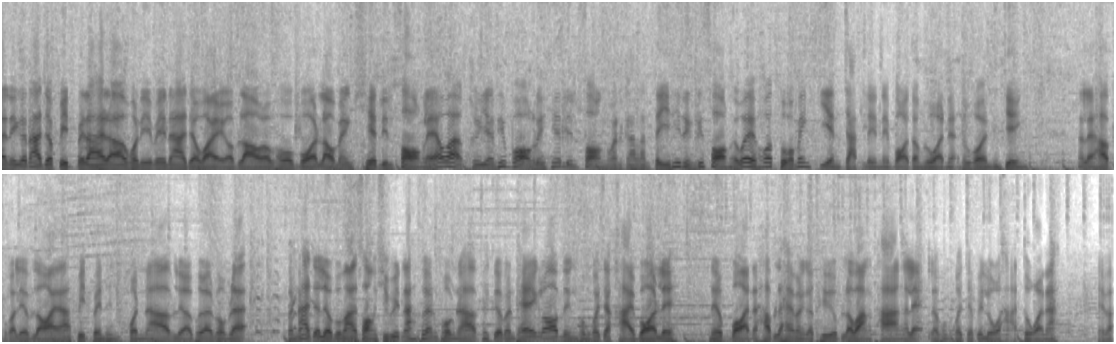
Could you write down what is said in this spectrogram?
อันนี้ก็น่าจะปิดไปได้แล้วคนนี้ไม่น่าจะไหวกับเราแล้วเพราะว่าบอดเราแม่งเคสลิน2แล้วอะคืออย่างที่บอกเลยเคสลิน2มันการันตีที่หนึ่งที่สองเลยเว้ยเพราะว่าตัวแม่งเกียนจัดเลยในบอดตำรวจเนี่ยทุกคนจริงๆนั่นแหละครับก็เรียบร้อยนะปิดไปหนึ่งคนนะครับเหลือเพื่อนผมแล้วมันน่าจะเหลือประมาณ 2 ชีวิตนะเพื่อนผมนะครับถ้าเกิดมันแพ้อีกรอบหนึ่งผมก็จะขายบอดเลยเนิร์ฟบอดนะครับแล้วให้มันกระทืบระหว่างทางนั่นแหละแล้วผมก็จะไปโลหาตัวนะ เห็นไหม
